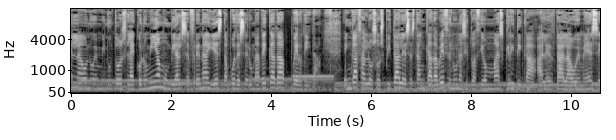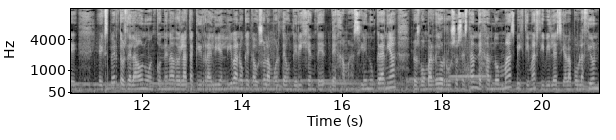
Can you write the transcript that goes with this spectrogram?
en la ONU en minutos, la economía mundial se frena y esta puede ser una década perdida. En Gaza los hospitales están cada vez en una situación más crítica, alerta la OMS. Expertos de la ONU han condenado el ataque israelí en Líbano que causó la muerte a un dirigente de Hamas. Y en Ucrania los bombardeos rusos están dejando más víctimas civiles y a la población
